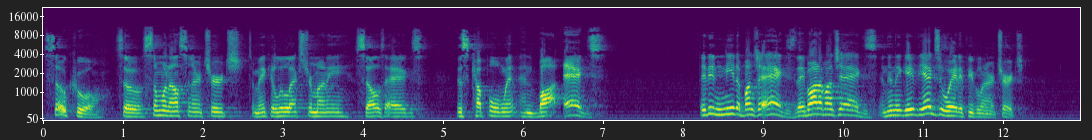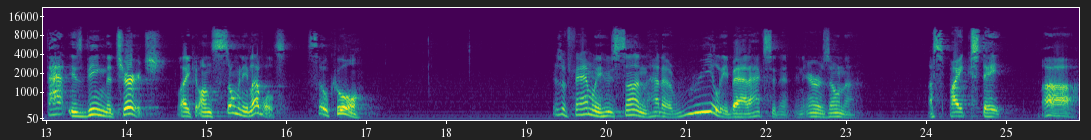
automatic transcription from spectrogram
so cool. So, someone else in our church, to make a little extra money, sells eggs. This couple went and bought eggs. They didn't need a bunch of eggs. They bought a bunch of eggs, and then they gave the eggs away to people in our church. That is being the church, like on so many levels. So cool. There's a family whose son had a really bad accident in Arizona, a spike state. Ah,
